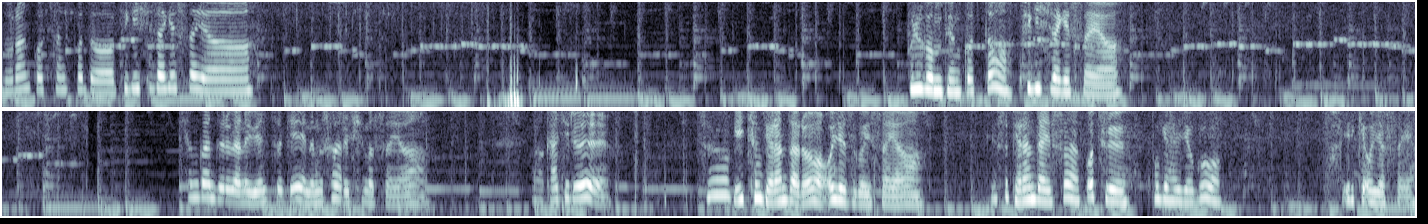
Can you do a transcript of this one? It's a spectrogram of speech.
노란 꽃 창포도 피기 시작했어요. 붉은 병꽃도 피기 시작했어요. 현관 들어가는 왼쪽에 능수화를 심었어요. 어, 가지를 쭉 2층 베란다로 올려주고 있어요. 그래서 베란다에서 꽃을 보게 하려고 이렇게 올렸어요.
